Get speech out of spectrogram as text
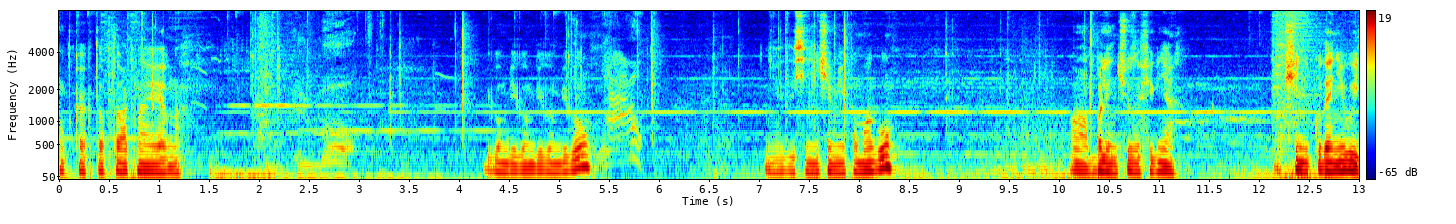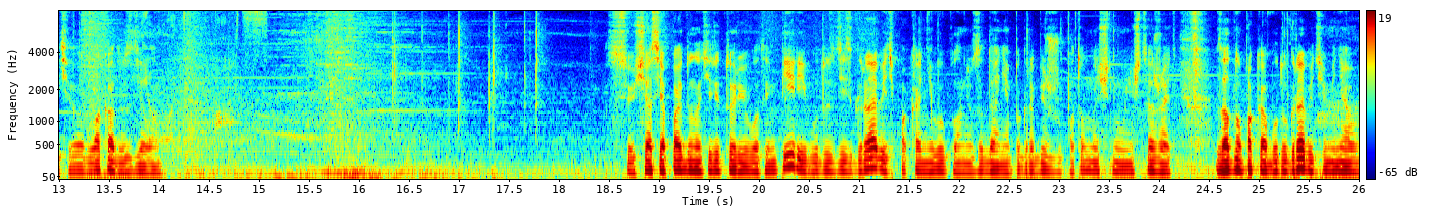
Вот как-то так, наверное. Бегом, бегом, бегом, бегом. Нет, здесь я ничем не помогу. А, блин, что за фигня? Вообще никуда не выйти, блокаду сделаем. Все, сейчас я пойду на территорию вот Империи, буду здесь грабить, пока не выполню задание по грабежу, потом начну уничтожать. Заодно пока буду грабить, у меня,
